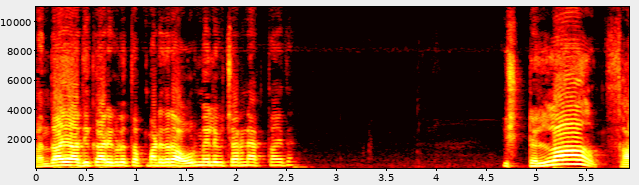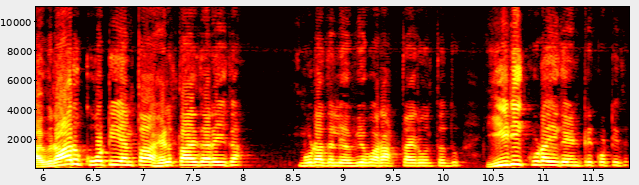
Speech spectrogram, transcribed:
ಕಂದಾಯ ಅಧಿಕಾರಿಗಳು ತಪ್ಪು ಮಾಡಿದರೆ ಅವ್ರ ಮೇಲೆ ವಿಚಾರಣೆ ಆಗ್ತಾ ಇದೆ. ಇಷ್ಟೆಲ್ಲ ಸಾವಿರಾರು ಕೋಟಿ ಅಂತ ಹೇಳ್ತಾ ಇದ್ದಾರೆ ಈಗ. ಮೂಡಾದಲ್ಲಿ ಅವ್ಯವಹಾರ ಆಗ್ತಾ ಇರುವಂಥದ್ದು. ಇಡಿ ಕೂಡ ಈಗ ಎಂಟ್ರಿ ಕೊಟ್ಟಿದೆ.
